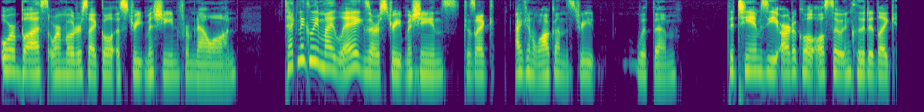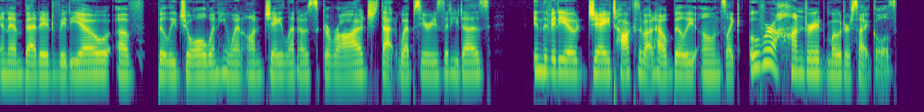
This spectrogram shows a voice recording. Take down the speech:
or bus or motorcycle a street machine from now on. Technically, my legs are street machines because I, I can walk on the street with them. The TMZ article also included like an embedded video of Billy Joel when he went on Jay Leno's Garage, that web series that he does. In the video, Jay talks about how Billy owns like over a hundred motorcycles.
